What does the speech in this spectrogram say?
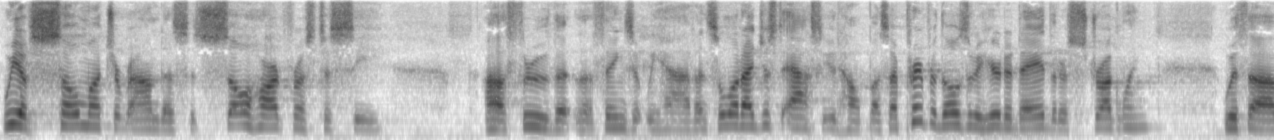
We have so much around us, it's so hard for us to see. Uh, through the, the things that we have. And so, Lord, I just ask that you'd help us. I pray for those that are here today that are struggling with uh,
